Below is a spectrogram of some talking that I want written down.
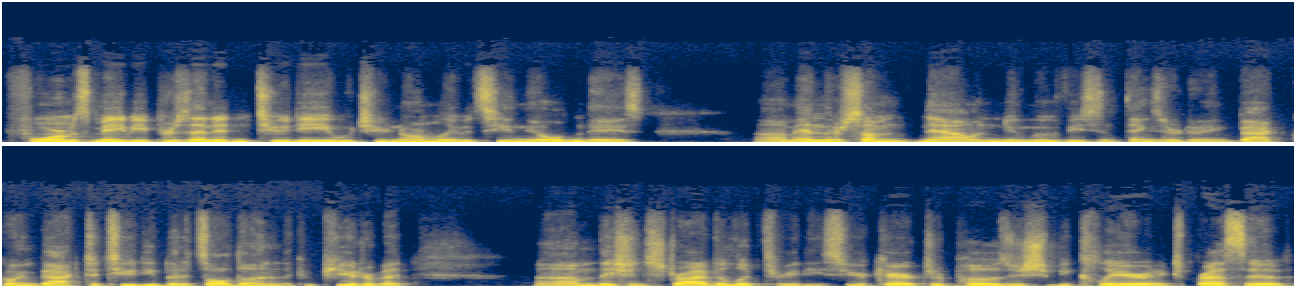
forms may be presented in 2D, which you normally would see in the olden days, um, and there's some now in new movies and things they're doing back going back to 2D, but it's all done in the computer. But um, they should strive to look 3D. So your character poses should be clear and expressive.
